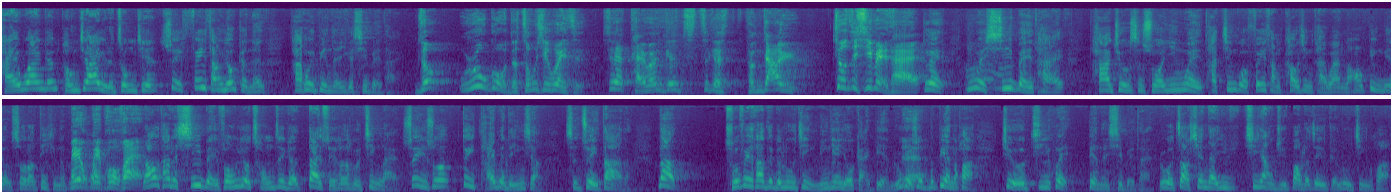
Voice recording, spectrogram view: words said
台湾跟彭佳屿的中间，所以非常有可能它会变成一个西北台。你说，如果我的中心位置是在台湾跟这个彭佳屿就是西北台？对，因为西北台它就是说，因为它经过非常靠近台湾，然后并没有受到地形的破坏，没有被破坏，然后它的西北风又从这个淡水河口进来，所以说对台北的影响是最大的。那除非它这个路径明天有改变，如果说不变的话，就有机会变成西北台。如果照现在气象局报的这个路径的话，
